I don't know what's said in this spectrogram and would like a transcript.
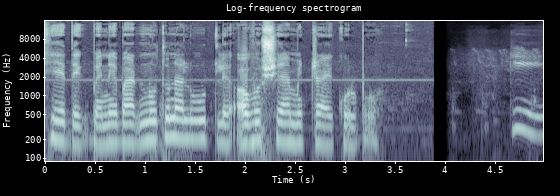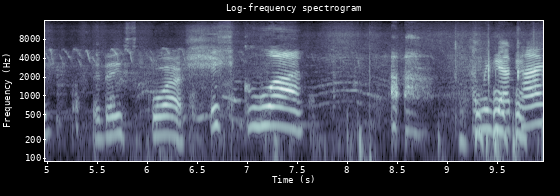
খেয়ে দেখবেন। এবার নতুন আলু উঠলে অবশ্যই আমি ট্রাই করব। কি? এটা স্কোয়াশ স্কোয়াশ আমি দেখাই।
